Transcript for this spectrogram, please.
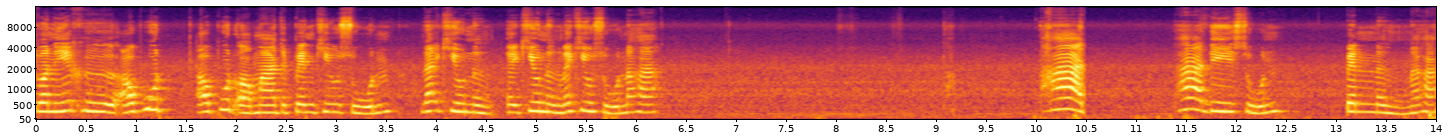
ตัวนี้คือ Output Output ออกมาจะเป็น Q0 และ Q1 เอ้ย Q1 และ Q0 นะคะ ถ้า ถ้า D0 เป็น 1 นะคะ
